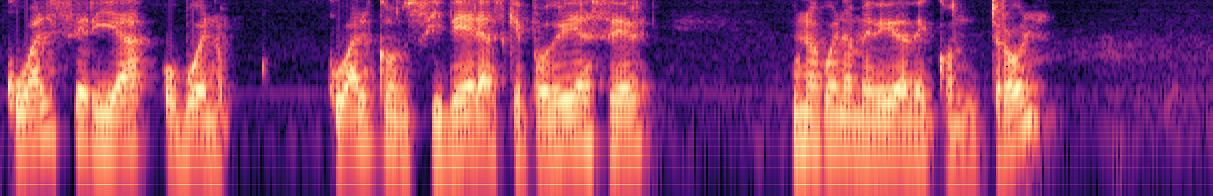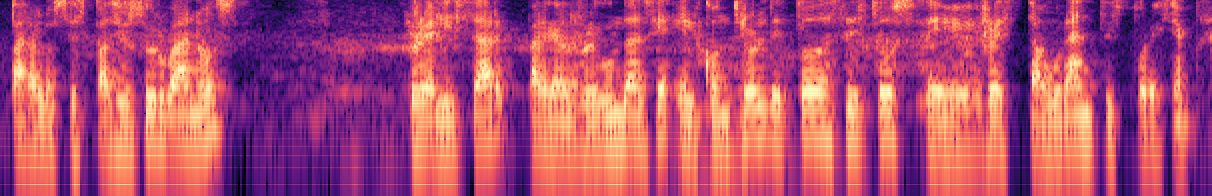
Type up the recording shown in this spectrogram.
¿cuál sería, o bueno, cuál consideras que podría ser una buena medida de control para los espacios urbanos? Realizar, para la redundancia, el control de todos estos eh, restaurantes, por ejemplo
